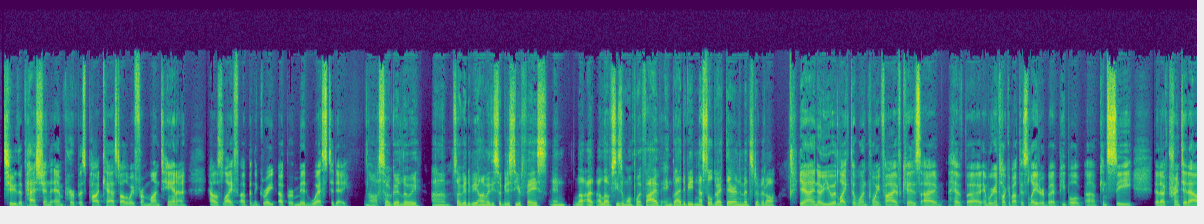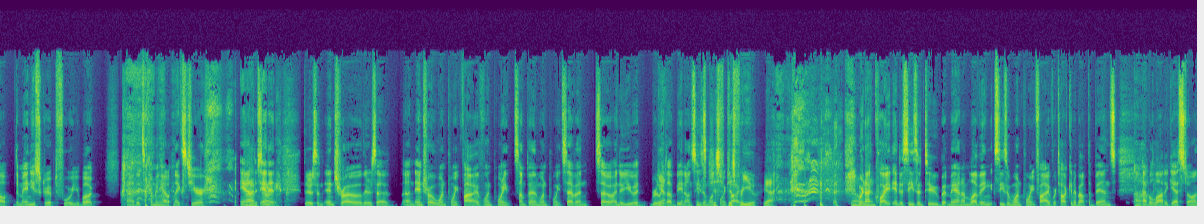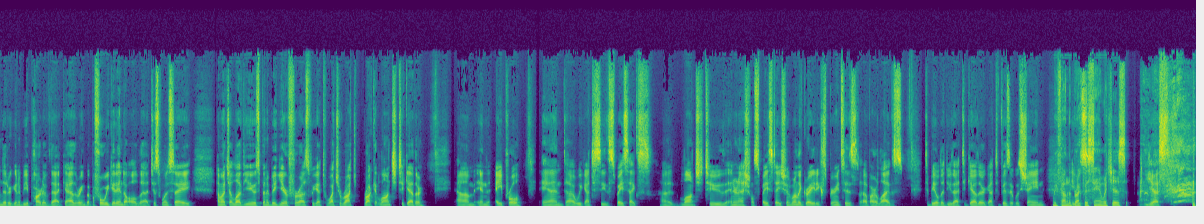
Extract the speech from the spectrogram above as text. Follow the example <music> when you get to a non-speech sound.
to the Passion and Purpose podcast, all the way from Montana. How's life up in the great upper Midwest today? Oh, so good, Louie. Um, so good to be on with you. So good to see your face. And lo- I, I love season 1.5 and glad to be nestled right there in the midst of it all. Yeah, I know you would like the 1.5 because I have, uh, and we're going to talk about this later, but people uh, can see that I've printed out the manuscript for your book uh, that's coming out <laughs> next year. and in it, there's an intro, there's a an intro 1.5, 1 point something, 1.7. So I knew you would really yeah. love being on season 1.5. Just, just for you. Yeah. <laughs> oh, We're man. not quite into season two, but man, I'm loving season 1.5. We're talking about the Benz. Oh, have a man. lot of guests on that are going to be a part of that gathering. But before we get into all that, just want to say how much I love you. It's been a big year for us. We got to watch a rocket launch together um, in April, and uh, we got to see the SpaceX uh, launch to the International Space Station. One of the great experiences of our lives to be able to do that together. Got to visit with Shane. We found the breakfast was, sandwiches. Yes. <laughs>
